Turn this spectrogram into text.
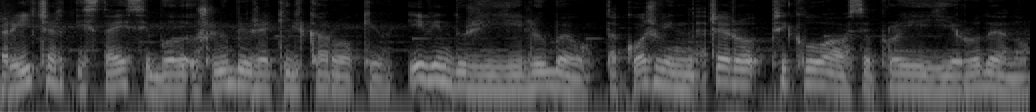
Річард і Стейсі були у шлюбі вже кілька років, і він дуже її любив. Також він щиро піклувався про її родину.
